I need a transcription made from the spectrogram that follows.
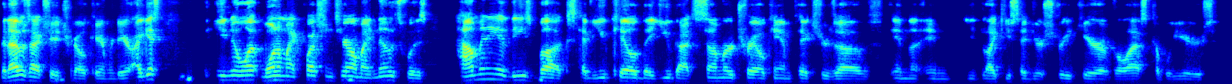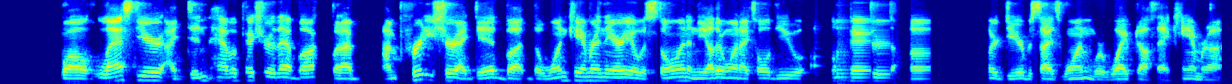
but that was actually a trail camera deer. I guess you know what? One of my questions here on my notes was how many of these bucks have you killed that you got summer trail cam pictures of in the in like you said your streak here of the last couple years? Well, last year I didn't have a picture of that buck, but I'm I'm pretty sure I did. But the one camera in the area was stolen, and the other one I told you all the pictures of other deer besides one were wiped off that camera.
